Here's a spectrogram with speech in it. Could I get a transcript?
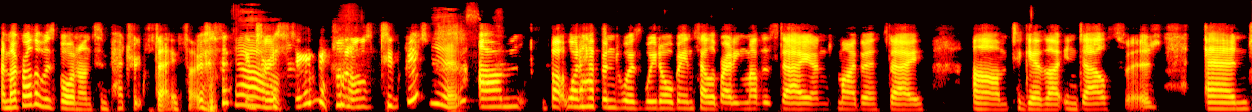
and my brother was born on St Patrick's Day. So it's interesting little tidbit. Yes. Um, but what happened was we'd all been celebrating Mother's Day and my birthday um, together in Daylesford, and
